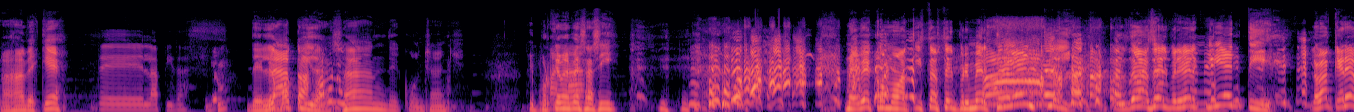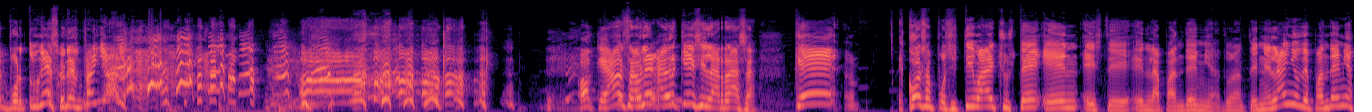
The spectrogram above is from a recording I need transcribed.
Ajá, ¿de qué? De lápidas. De, lápidas. Ande con chanchi. ¿Y por qué me ves así? me ve como aquí está usted el primer cliente. Usted va a ser el primer cliente. Lo va a querer en portugués o en español. ok, vamos a hablar, a ver qué dice la raza. ¿Qué cosa positiva ha hecho usted en, este, en la pandemia? Durante, en el año de pandemia,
